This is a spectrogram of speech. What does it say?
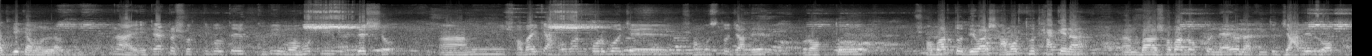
আজকে কেমন লাগল? না, এটা একটা সত্যি বলতে খুবই মহতি উদ্দেশ্য। আমি সবাইকে আহ্বান করব যে সমস্ত যাদের রক্ত, সবার তো দেওয়ার সামর্থ্য থাকে না, বা সবার রক্ত নেয়ও না, কিন্তু যাদের রক্ত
